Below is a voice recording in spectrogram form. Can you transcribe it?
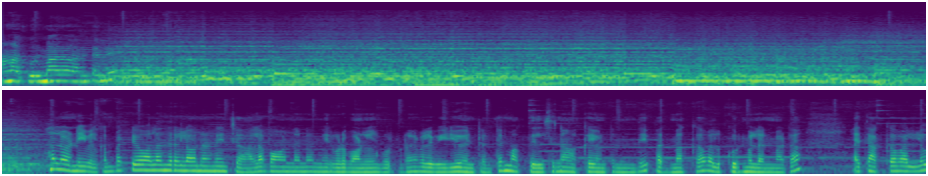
ఆహా కుర్మా అంటేనే హలో అండి వెల్కమ్ బ్యాక్ టు వాళ్ళందరూ ఎలా ఉన్నారు? నేను చాలా బాగున్నాను. మీరు కూడా బాగుండాలని కోరుకుంటున్నాను. వాళ్ళ వీడియో ఏంటంటే మాకు తెలిసిన అక్కయ్య ఉంటుంది పద్మక్క వాళ్ళ కుర్మలు అనమాట అయితే అక్క వాళ్ళు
